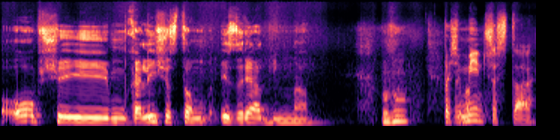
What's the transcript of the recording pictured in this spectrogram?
Общим количеством изрядно. Спасибо. Меньше ста.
